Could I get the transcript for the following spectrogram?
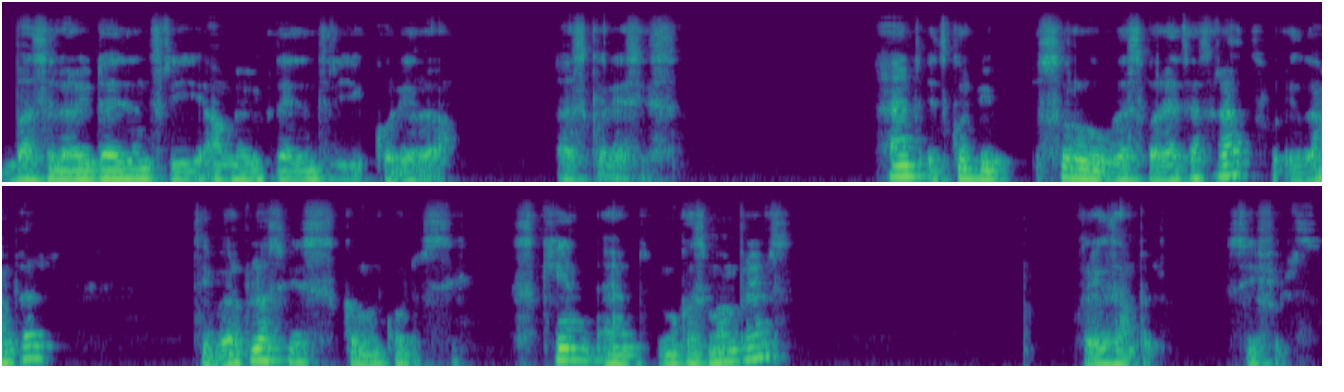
bacillary dysentery, amoebic dysentery, cholera, ascariasis. And it could be through respiratory tract, for example, tuberculosis, common cold skin and mucous membranes, for example, syphilis.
